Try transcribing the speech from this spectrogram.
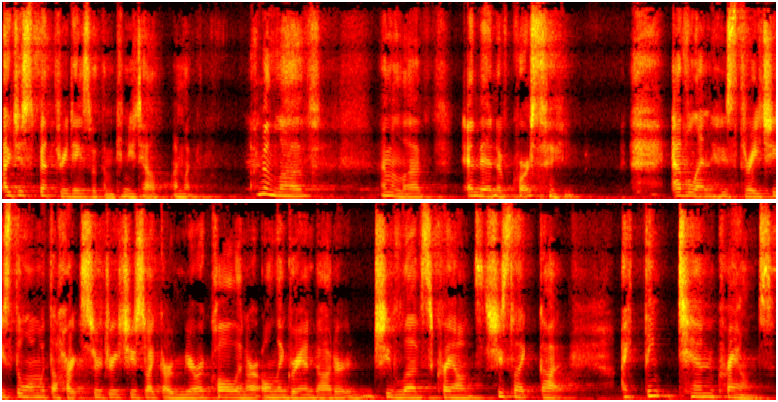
I just spent three days with him. Can you tell? I'm like, I'm in love. I'm in love. And then, of course, Evelyn, who's three, she's the one with the heart surgery. She's like our miracle and our only granddaughter. And she loves crowns. She's like, got, I think 10 crowns.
